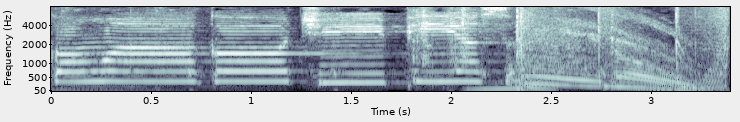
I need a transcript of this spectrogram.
光华哥，起皮呀，兄弟。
